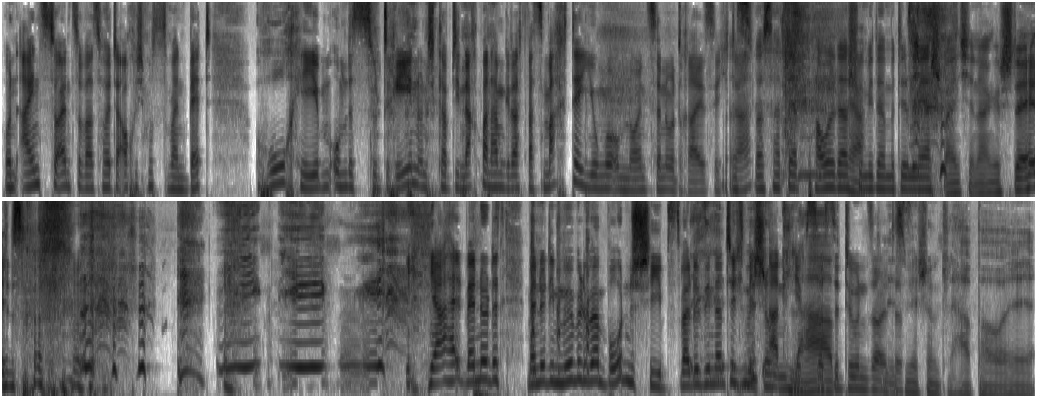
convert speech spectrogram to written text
Und eins zu eins so war es heute auch. Ich musste mein Bett hochheben, um das zu drehen. Und ich glaube, die Nachbarn haben gedacht, was macht der Junge um 19.30 Uhr da? was, was hat der Paul da Ja. schon wieder mit den Meerschweinchen angestellt? Ja, halt, wenn du das, wenn du die Möbel über den Boden schiebst, weil du sie natürlich nicht anhebst, klar. was du tun Ist solltest. mir schon klar, Paul.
